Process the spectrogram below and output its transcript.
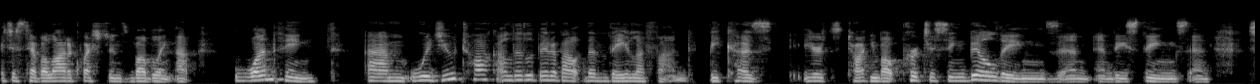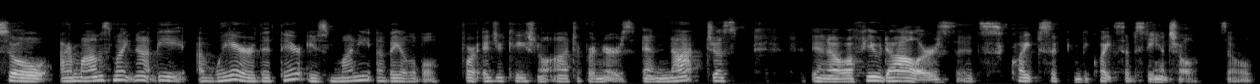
I just have a lot of questions bubbling up. One thing, um, would you talk a little bit about the VELA Fund? Because you're talking about purchasing buildings and, and these things. And so our moms might not be aware that there is money available for educational entrepreneurs and not just, you know, a few dollars. It's quite, can be quite substantial. So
